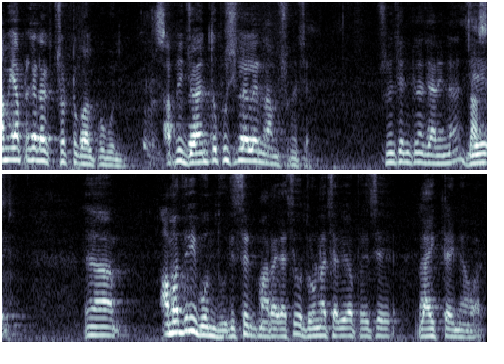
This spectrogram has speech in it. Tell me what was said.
আমি আপনাকে একটা ছোট্ট গল্প বলি। আপনি জয়ন্ত পুশিলালের নাম শুনেছেন। শুনেছেন কিনা জানি না যে আমাদেরই বন্ধু রিসেন্ট মারা গেছে ও দ্রোণাচার্য পেয়েছে লাইফ টাইম অ্যাওয়ার্ড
